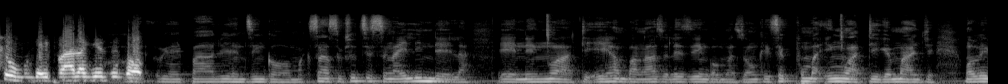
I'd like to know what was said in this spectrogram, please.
Ebuhlungu ngiyayibhala ngenza ingoma uyayibhala uyenza ingoma kusasa kusho ukuthi singayilindela eh nencwadi ehamba ngazo lezi ingoma zonke sekuphuma incwadi ke manje ngoba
